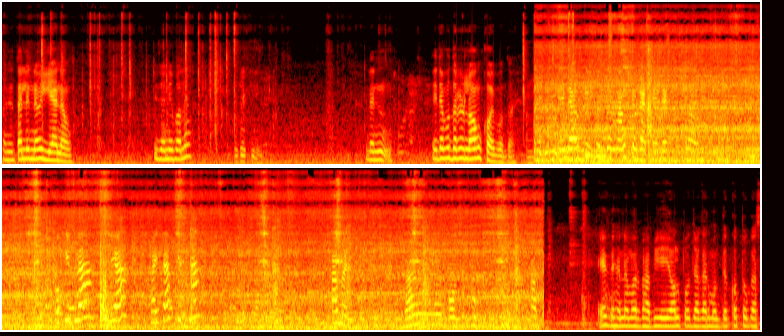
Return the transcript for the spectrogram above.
আচ্ছা, তাহলে নাও ইয়া নাও। কি জানি বলে? এটা কি? দেন এটা বোধ হয় লং কয় বোধ হয় এটাও কি সুন্দর মাংস কাটে দেখো। ও কিতনা লিয়া ভাইটা কিতনা? কামাই এই দেখেন আমার ভাবি এই অল্প জায়গার মধ্যে কত গাছ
